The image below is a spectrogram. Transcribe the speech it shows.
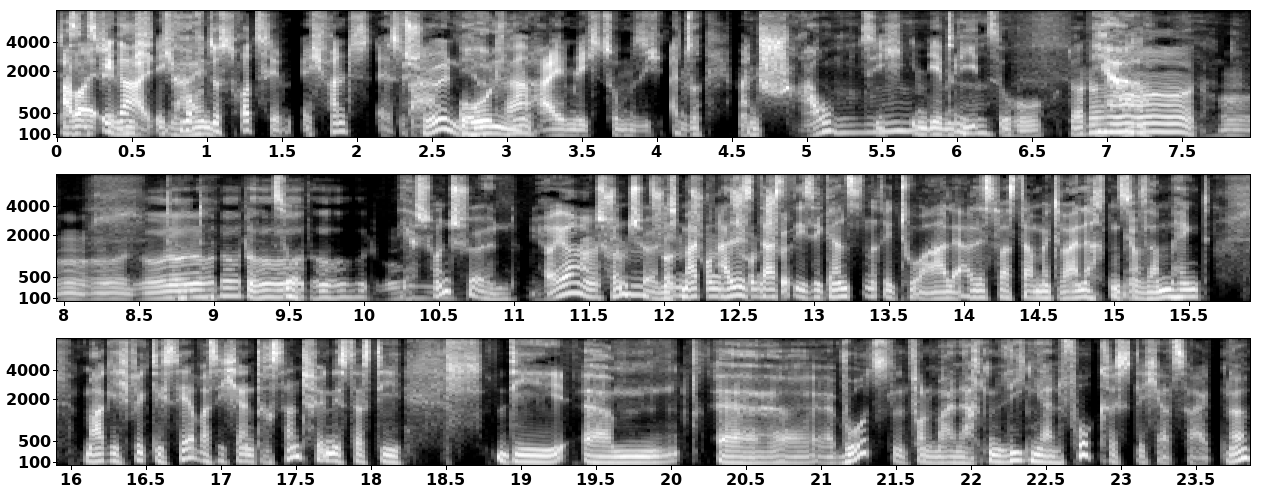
das aber egal, mich, ich mochte es trotzdem. Ich fand es Schön, war unheimlich ja, zum sich. Also man schraubt sich in dem Lied so hoch. Ja. So. ja, schon schön. Ja, ja, schon, schön. Schon, ich mag schon, alles das, schön. diese ganzen Rituale, alles, was da mit Weihnachten ja. zusammenhängt, mag ich wirklich sehr. Was ich ja interessant finde, ist, dass die, die ähm, äh, Wurzeln von Weihnachten liegen ja in vorchristlicher Zeit. Ne?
